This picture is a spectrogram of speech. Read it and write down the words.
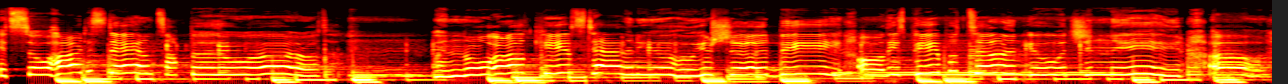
It's so hard to stay on top of the world when the world keeps telling you who you should be. All these people telling you what you need. Oh,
